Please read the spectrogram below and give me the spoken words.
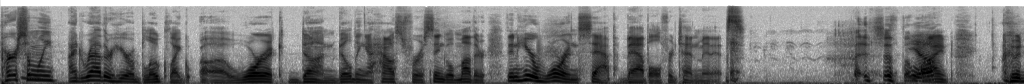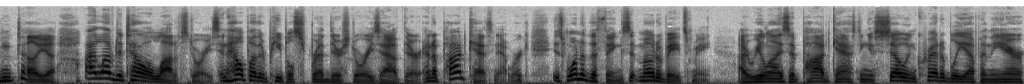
personally, I'd rather hear a bloke like uh, Warrick Dunn building a house for a single mother than hear Warren Sapp babble for 10 minutes. It's just the Yep. line. Couldn't tell you. I love to tell a lot of stories and help other people spread their stories out there, and a podcast network is one of the things that motivates me. I realize that podcasting is so incredibly up in the air,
